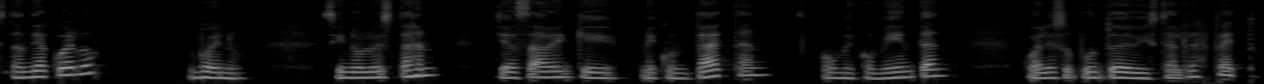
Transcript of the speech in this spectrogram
¿Están de acuerdo? Bueno, si no lo están, ya saben que me contactan o me comentan cuál es su punto de vista al respecto.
